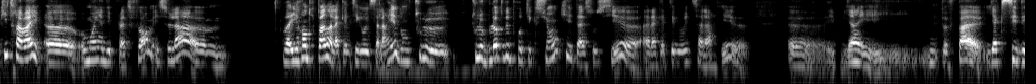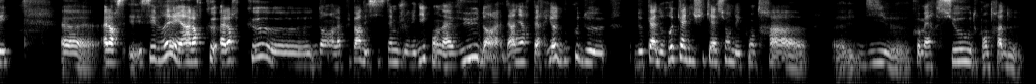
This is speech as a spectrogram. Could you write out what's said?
qui travaillent au moyen des plateformes, et cela bah, il ne rentre pas dans la catégorie de salariés. Donc, tout le, tout le bloc de protection qui est associé à la catégorie de salariés euh, eh bien, ils ne peuvent pas y accéder. Euh, alors, c'est vrai, hein, alors que, alors que euh, dans la plupart des systèmes juridiques, on a vu dans la dernière période beaucoup de, cas de requalification des contrats dits commerciaux ou de contrats de,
